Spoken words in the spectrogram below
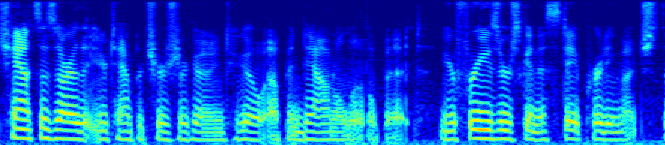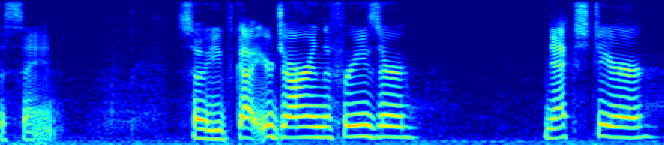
chances are that your temperatures are going to go up and down a little bit. Your freezer is going to stay pretty much the same. So you've got your jar in the freezer. Next year,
